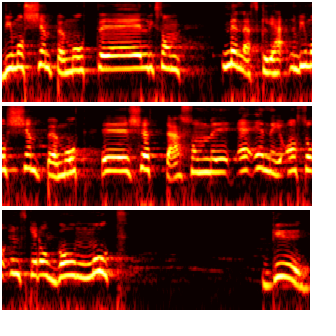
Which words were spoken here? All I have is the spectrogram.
Vi må kjempe mot eh, liksom, menneskeligheten. Vi må kjempe mot eh, kjøttet som eh, er inni oss og ønsker å gå mot Gud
